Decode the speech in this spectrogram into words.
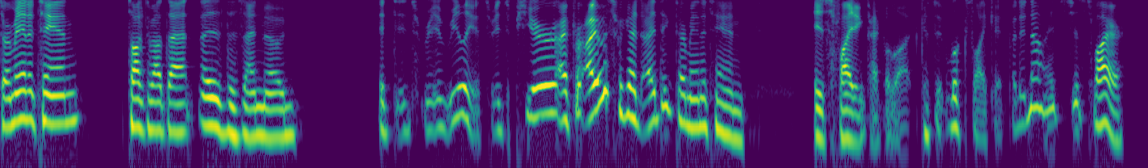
Darmanitan, talked about that. That is the Zen mode. It, it's it really it's it's pure. I I always forget. I think Darmanitan is fighting type a lot because it looks like it, but it, no, it's just fire.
